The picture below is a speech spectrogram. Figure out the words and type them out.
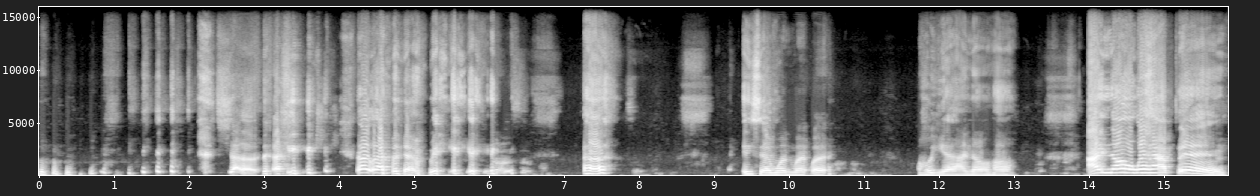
Shut up, Daddy. Not laughing at me. Huh? He said one what what? Oh yeah, I know, huh? I know what happened.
